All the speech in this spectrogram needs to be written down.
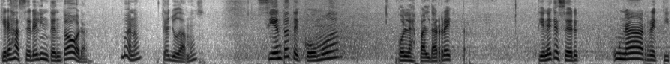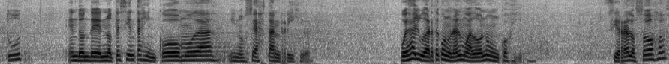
¿Quieres hacer el intento ahora? Bueno, te ayudamos. Siéntate cómoda con la espalda recta. Tiene que ser una rectitud en donde no te sientas incómoda y no seas tan rígida. Puedes ayudarte con un almohadón o un cojín. Cierra los ojos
